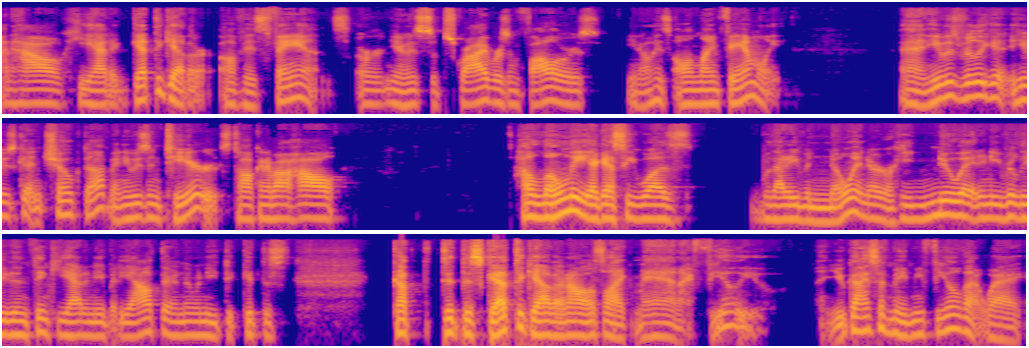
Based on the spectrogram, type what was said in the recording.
and how he had a get together of his fans or, you know, his subscribers and followers, you know, his online family. And he was really getting, he was getting choked up and he was in tears talking about how how lonely I guess he was without even knowing it, or he knew it and he really didn't think he had anybody out there. And then when he did get this, got did this get together, and I was like, man, I feel you. You guys have made me feel that way,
